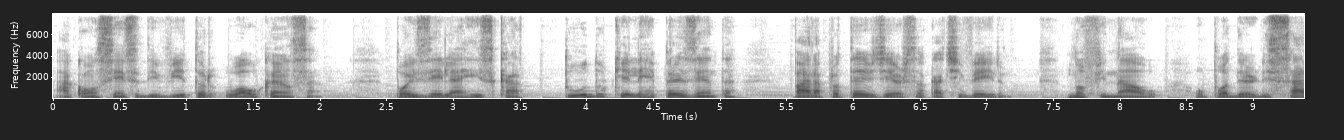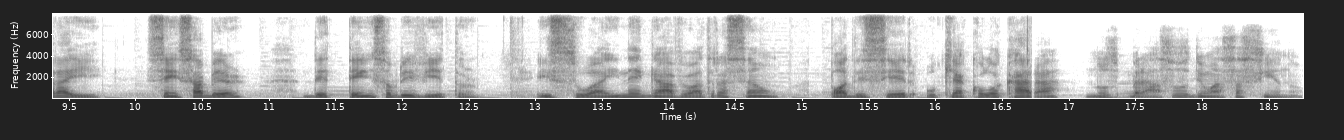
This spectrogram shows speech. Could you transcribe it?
a consciência de Victor o alcança, pois ele arrisca tudo o que ele representa para proteger seu cativeiro. No final, o poder de Saraí, sem saber, detém sobre Victor, e sua inegável atração pode ser o que a colocará nos braços de um assassino.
